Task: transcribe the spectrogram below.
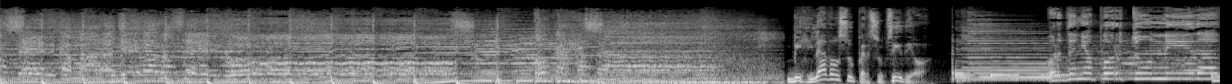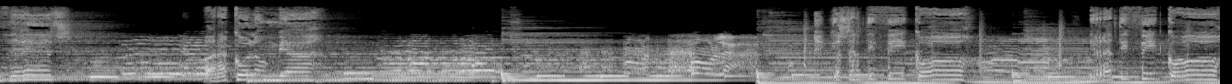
más cerca para llegar más lejos. Con Cajasal. Vigilado Supersubsidio. Orden y oportunidades para Colombia. Yo certifico y ratifico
